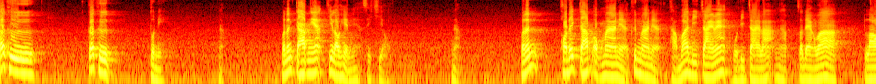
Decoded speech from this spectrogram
ก็คือก็คือตัวนี้นะเพราะนั้นกราฟเนี้ยที่เราเห็นเนี่ยสีเขียวนะเพราะฉะนั้นพอได้กราฟออกมาเนี่ยขึ้นมาเนี่ยถามว่าดีใจไหมโหดีใจละนะครับ แสดงว่า เรา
